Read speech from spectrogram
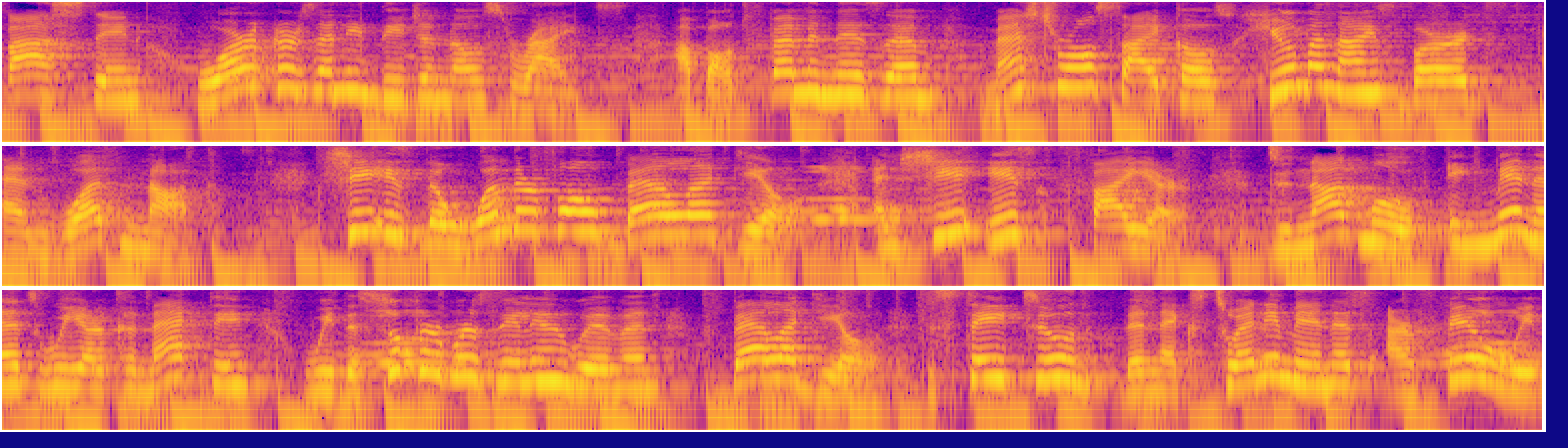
fasting, workers and indigenous rights, about feminism, menstrual cycles, humanized births, and whatnot. She is the wonderful Bela Gil, and she is fire. Do not move. In minutes, we are connecting with the super Brazilian woman, Bela Gil. Stay tuned. The next 20 minutes are filled with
